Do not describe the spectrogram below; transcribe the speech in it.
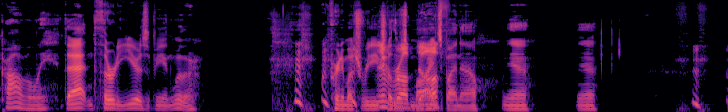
Probably. That and 30 years of being with her. Pretty much read each other's Rubbed minds off. by now. Yeah. Yeah. Oh,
